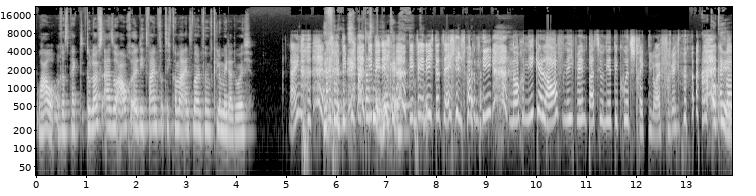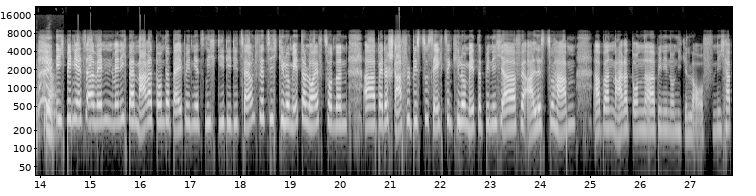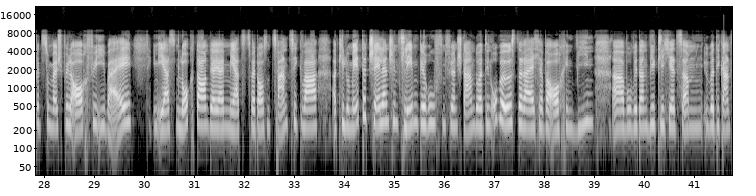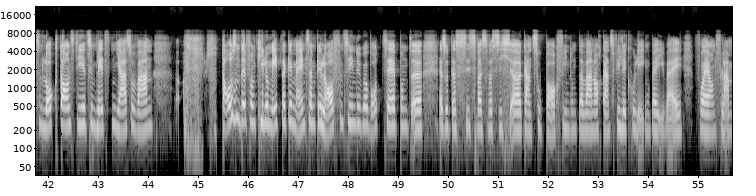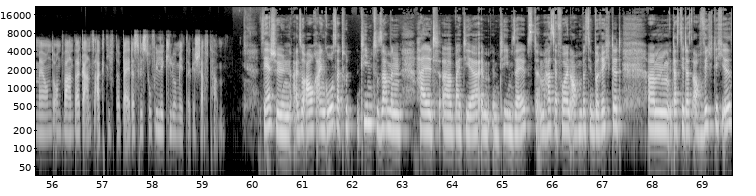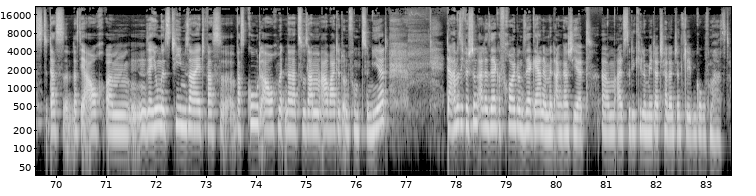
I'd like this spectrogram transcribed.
Wow, Respekt. Du läufst also auch äh, die 42,195 Kilometer durch. Nein, also die, die, bin ich, die bin ich tatsächlich noch nie, noch nie gelaufen. Ich bin passionierte Kurzstreckenläuferin. Ah, okay, also ja. ich bin jetzt, äh, wenn, wenn ich beim Marathon dabei bin, jetzt nicht die, die die 42 Kilometer läuft, sondern äh, bei der Staffel bis zu 16 Kilometer bin ich äh, für alles zu haben. Aber einen Marathon äh, bin ich noch nie gelaufen. Ich habe jetzt zum Beispiel auch für EY im ersten Lockdown, der ja im März 2020 war, eine Kilometer-Challenge Challenge ins Leben gerufen für einen Standort in Oberösterreich, aber auch in Wien, äh, wo wir dann wirklich jetzt ähm, über die ganzen Lockdowns, die jetzt im letzten Jahr so waren, Tausende von Kilometern gemeinsam gelaufen sind über WhatsApp und äh, also das ist was, was ich äh, ganz super auch finde und da waren auch ganz viele Kollegen bei EY Feuer und Flamme und, und waren da ganz aktiv dabei, dass wir so viele Kilometer geschafft haben. Sehr schön. Also auch ein großer Teamzusammenhalt äh, bei dir im, im Team selbst. Du ähm, hast ja vorhin auch ein bisschen berichtet, ähm, dass dir das auch wichtig ist, dass, dass ihr auch ähm, ein sehr junges Team seid, was, was gut auch miteinander zusammenarbeitet und funktioniert. Da haben sich bestimmt alle sehr gefreut und sehr gerne mit engagiert, ähm, als du die Kilometer Challenge ins Leben gerufen hast.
